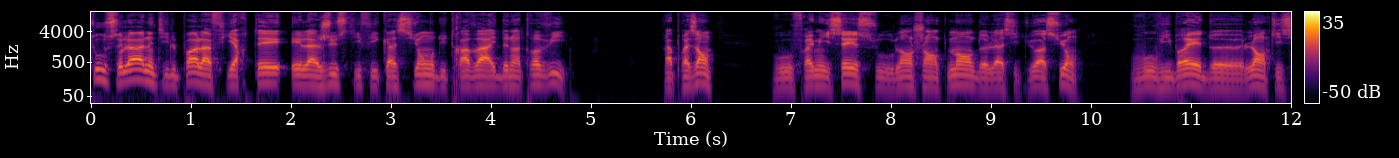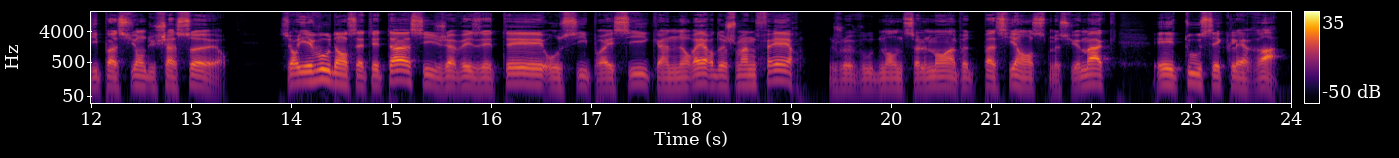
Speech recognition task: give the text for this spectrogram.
tout cela n'est-il pas la fierté et la justification du travail de notre vie? À présent, vous frémissez sous l'enchantement de la situation, vous vibrez de l'anticipation du chasseur, Seriez-vous dans cet état si j'avais été aussi précis qu'un horaire de chemin de fer? Je vous demande seulement un peu de patience, monsieur Mac, et tout s'éclairera.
